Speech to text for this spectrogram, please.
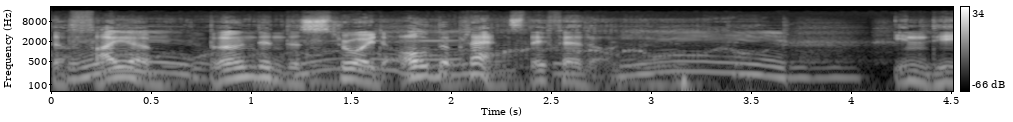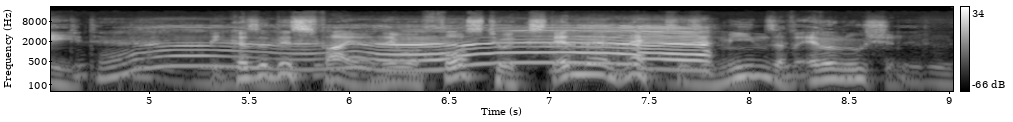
The fire burned and destroyed all the plants they fed on. Indeed, because of this fire, they were forced to extend their necks as a means of evolution.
